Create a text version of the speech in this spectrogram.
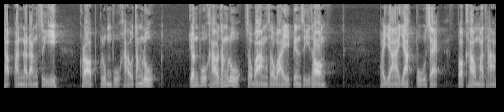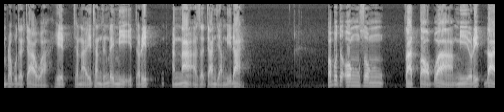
ฉับพันนรังสี ครอบคลุมภูเขาทั้งลูก จนภูเขาทั้งลูกสว่างสวัยเป็นสีทองพญายักษ์ปู่แสะ ก็เข้ามาถามพระพุทธเจ้าว่า เหตุไฉนท่านถึงได้มีอิทธิฤทธิ์อันน่าอัศจรรย์อย่างนี้ได้ พระพุทธองค์ทรงตรัสตอบว่ามีฤทธิ์ได้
